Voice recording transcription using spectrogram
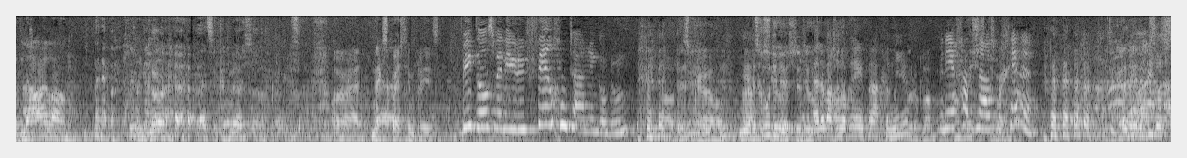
Nylon. We're good. That's a commercial. All right. Next question, please. Beatles willen jullie veel goed aan Ringo doen. Oh, this girl. Meer de groeten dus. En er was er nog één vraag van hier. Wanneer gaat het nou eens beginnen? Wanneer de Beatles,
